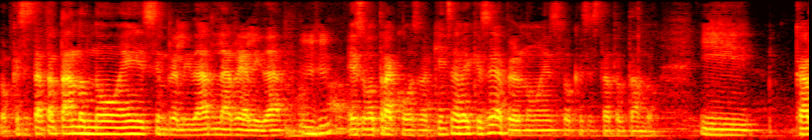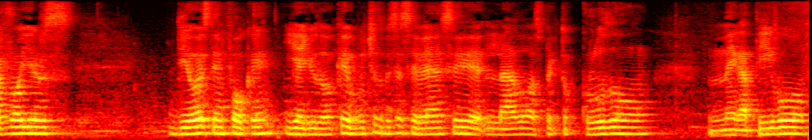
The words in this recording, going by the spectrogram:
lo que se está tratando no es en realidad la realidad, es otra cosa, quién sabe qué sea, pero no es lo que se está tratando. Y Carl Rogers dio este enfoque y ayudó que muchas veces se vea ese lado, aspecto crudo, negativo,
